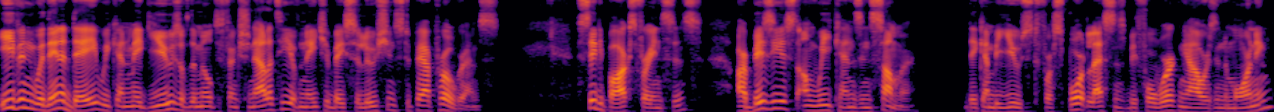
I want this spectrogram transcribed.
Even within a day, we can make use of the multifunctionality of nature-based solutions to pair programs. City parks, for instance, are busiest on weekends in summer. They can be used for sport lessons before working hours in the morning,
